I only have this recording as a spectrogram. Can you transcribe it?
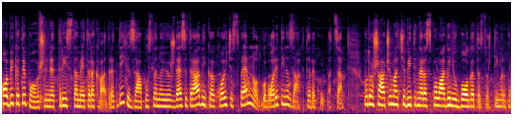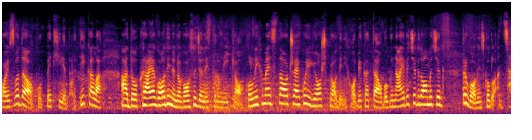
Objekat je površine 300 metara kvadratnih, zaposleno je još 10 radnika koji će spremno odgovoriti na zahteve kupaca. Potrošačima će biti na raspolaganju bogat asortiman proizvoda, oko 5000 artikala, a do kraja godine novosađane stanovnike okolnih mesta očekuje još prodajnih objekata ovog najvećeg domaćeg trgovinskog Anza.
